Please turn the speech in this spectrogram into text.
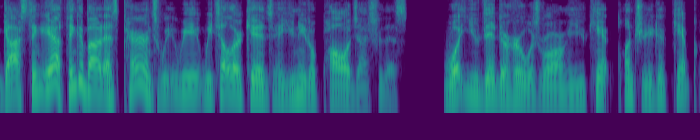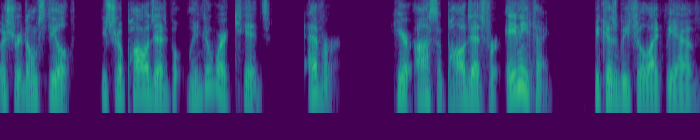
gosh, think yeah, think about it. as parents, we we we tell our kids, hey, you need to apologize for this. What you did to her was wrong. You can't punch her. You can't push her. Don't steal. You should apologize. But when do our kids ever hear us apologize for anything? Because we feel like we have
